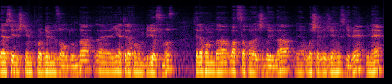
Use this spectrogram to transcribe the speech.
derse ilişkin probleminiz olduğunda e, yine telefonumu biliyorsunuz. Telefonumda WhatsApp aracılığıyla e, ulaşabileceğiniz gibi yine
